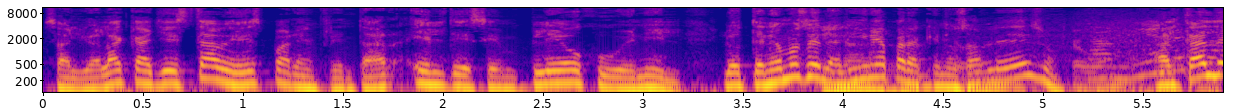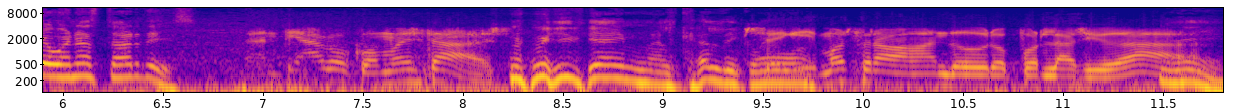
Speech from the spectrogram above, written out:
salió a la calle esta vez para enfrentar el desempleo juvenil. Lo tenemos en la línea para que nos hable de eso. Alcalde, buenas tardes. Santiago, ¿cómo estás? Muy bien, alcalde. ¿cómo va? Seguimos trabajando duro por la ciudad. Sí.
